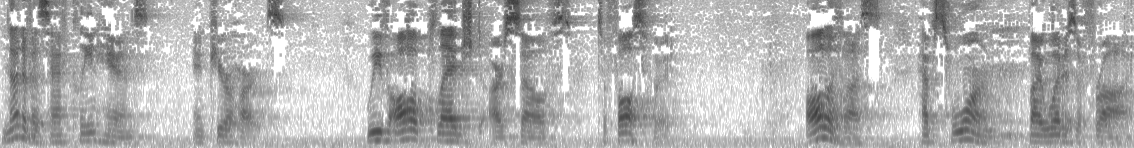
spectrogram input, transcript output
None of us have clean hands and pure hearts. We've all pledged ourselves to falsehood. All of us have sworn by what is a fraud.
